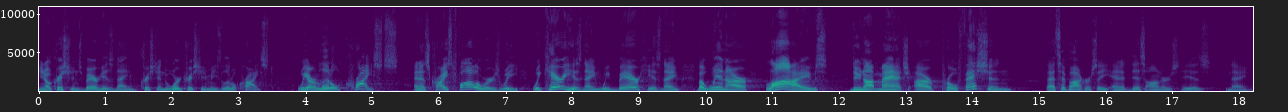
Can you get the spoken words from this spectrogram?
You know, Christians bear his name. Christian, the word Christian means little Christ. We are little Christs. And as Christ followers, we, we carry his name, we bear his name. But when our lives do not match our profession, that's hypocrisy and it dishonors his name.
